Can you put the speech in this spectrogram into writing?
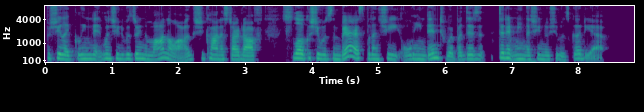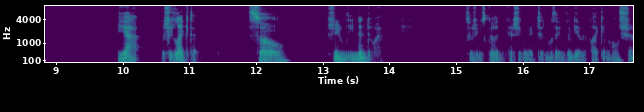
But she like leaned it when she was doing the monologue. She kind of started off slow because she was embarrassed, but then she leaned into it. But didn't didn't mean that she knew she was good yet. Yeah, she liked it. So she leaned into it. So she was good because she was able to give it like emotion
